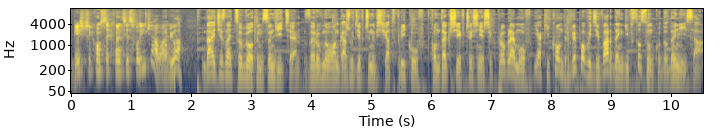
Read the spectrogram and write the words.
Bierzcie konsekwencje swoich działań. Robiła? Dajcie znać, co wy o tym sądzicie. Zarówno o angażu dziewczyny w świat freaków w kontekście wcześniejszych problemów, jak i kontrwypowiedzi Wardęgi w stosunku do Denisa.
